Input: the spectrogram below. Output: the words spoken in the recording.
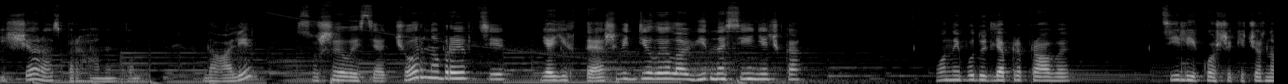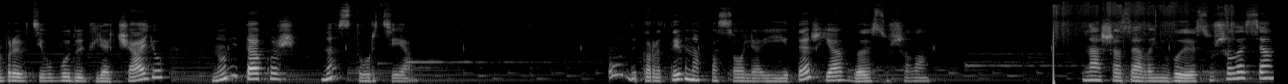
іще раз пергаментом. Далі сушилися чорнобривці, я їх теж відділила від насіннячка. Вони будуть для приправи. Цілі кошики чорнобривців будуть для чаю, ну і також настурція. О, декоративна фасоля, її теж я висушила. Наша зелень висушилася.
